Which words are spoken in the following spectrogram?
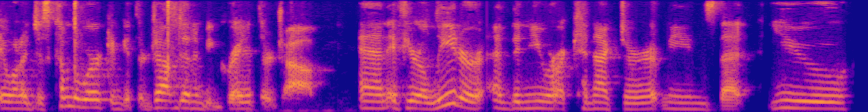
They want to just come to work and get their job done and be great at their job. And if you're a leader and then you are a connector, it means that you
